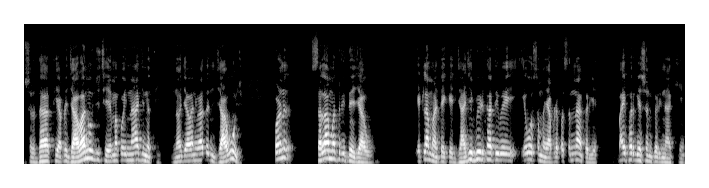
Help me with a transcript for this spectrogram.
શ્રદ્ધાથી આપણે જવાનું જ છે, એમાં કોઈ ના જ નથી. ન જવાની વાત જ જવું જ. પણ સલામત રીતે જવું. એટલા માટે કે જાજી ભીડ થતી હોય એવો સમય આપણે પસંદ ના કરીએ, બાયફર્ગેશન કરી નાખીએ.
